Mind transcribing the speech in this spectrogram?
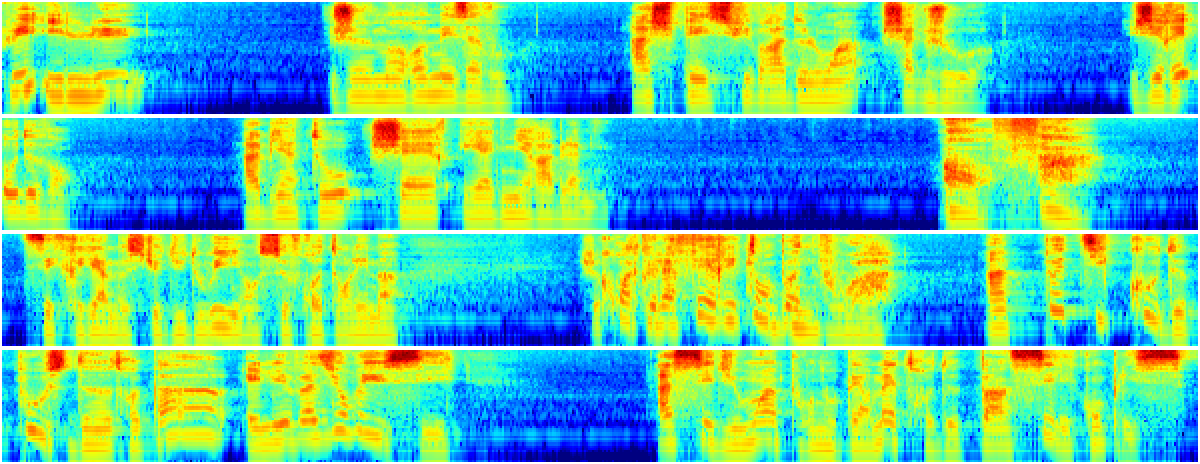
Puis il lut Je m'en remets à vous. HP suivra de loin chaque jour. J'irai au devant. À bientôt, cher et admirable ami. Enfin s'écria M. Dudouis en se frottant les mains. Je crois que l'affaire est en bonne voie. Un petit coup de pouce de notre part et l'évasion réussie. Assez du moins pour nous permettre de pincer les complices.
